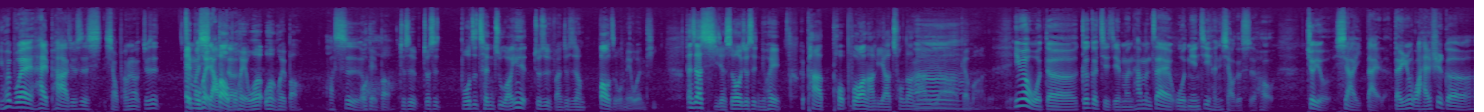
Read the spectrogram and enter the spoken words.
你会不会害怕？就是小朋友就是这么小、欸、不会抱不会，我我很会抱。啊，是哦，我可以抱，就是就是脖子撑住啊，因为就是反正就是这样抱着我没有问题，但是要洗的时候就是你会会怕泼泼到哪里啊，冲到哪里啊，干、嗯、嘛的？因为我的哥哥姐姐们，他们在我年纪很小的时候就有下一代了，等于我还是个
